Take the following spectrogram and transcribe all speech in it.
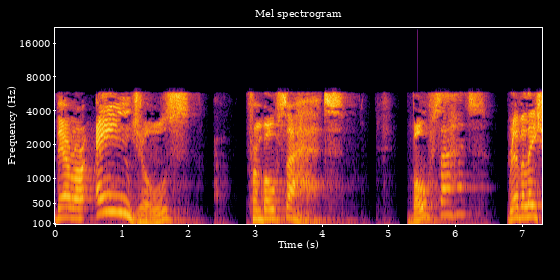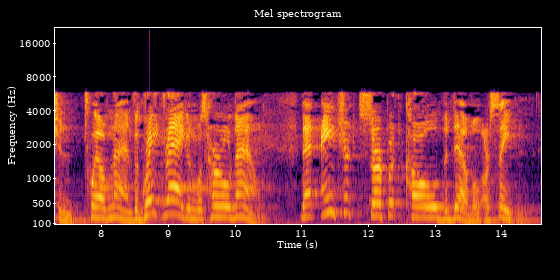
there are angels from both sides. Both sides? Revelation 12:9 The great dragon was hurled down that ancient serpent called the devil or Satan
